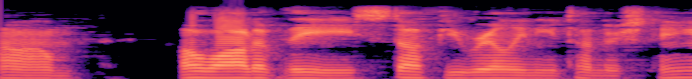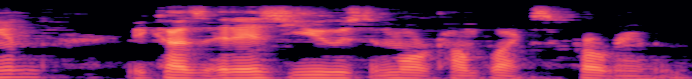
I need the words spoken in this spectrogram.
Um, a lot of the stuff you really need to understand because it is used in more complex programming.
